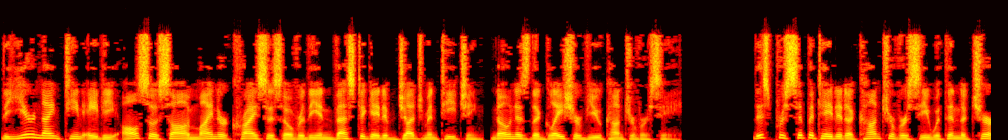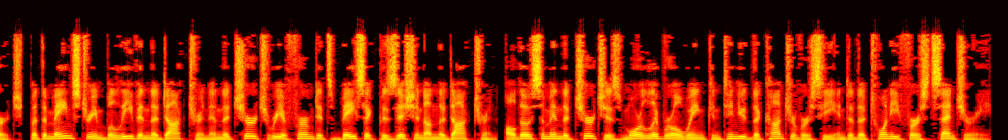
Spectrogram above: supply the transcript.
The year 1980 also saw a minor crisis over the investigative judgment teaching, known as the Glacier View controversy. This precipitated a controversy within the Church, but the mainstream believe in the doctrine and the Church reaffirmed its basic position on the doctrine, although some in the Church's more liberal wing continued the controversy into the 21st century.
